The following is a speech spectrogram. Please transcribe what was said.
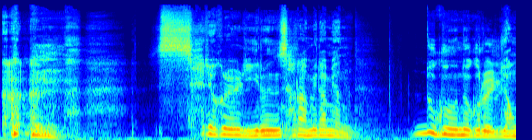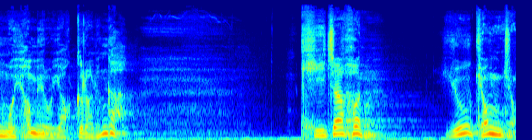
세력을 잃은 사람이라면 누구 누구를 영모 혐의로 엮으려는가? 기자헌, 유경중,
